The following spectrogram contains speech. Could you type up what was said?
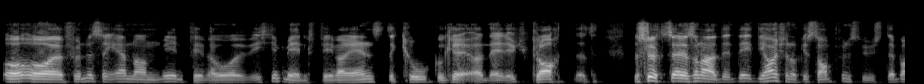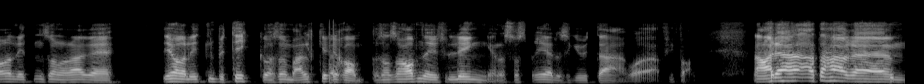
og, og, funnet seg en eller annen middelfiver og ikke middelfiver hver eneste krok og greier. Det er jo ikke klart. Til slutt så er det sånn at de, de, har ikke noe samfunnshus. Det er bare en liten sånn der eh, De har en liten butikk og sånn melkeramp, og sånn, så havner de i Lyngen, og så sprer det seg ut der. og Fy faen. Nei, det, dette her um...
